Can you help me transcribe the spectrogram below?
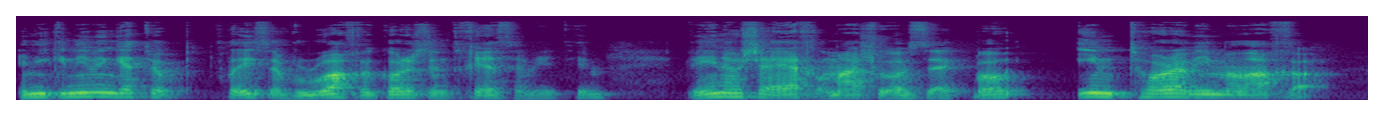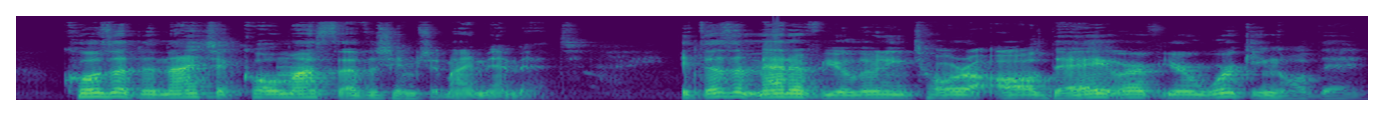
and he can even get to a place of ruach hakodesh and tchias hametim. Ve'ino shayach l'mashu osek bo im Torah v'imalacha. Kol zat b'nai shekol masa l'shem shemayim emet. It doesn't matter if you're learning Torah all day or if you're working all day.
